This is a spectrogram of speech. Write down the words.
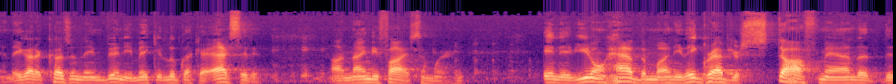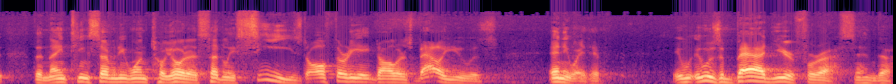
And they got a cousin named Vinny, make it look like an accident on 95 somewhere. And if you don't have the money, they grab your stuff, man. The, the, the 1971 Toyota suddenly seized all $38 value. Is, anyway, it, it, was a bad year for us, and uh,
